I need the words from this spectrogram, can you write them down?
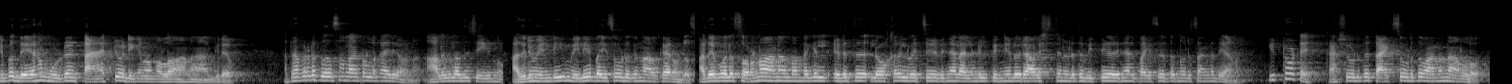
ഇപ്പോൾ ദേഹം മുഴുവൻ ടാറ്റു അടിക്കണം എന്നുള്ളതാണ് ആഗ്രഹം. അത് അവരുടെ പേഴ്സണൽ ആയിട്ടുള്ള കാര്യമാണ്. ആളുകൾ അത് ചെയ്യുന്നു. അതിനുവേണ്ടിയും വലിയ പൈസ കൊടുക്കുന്ന ആൾക്കാരുണ്ട്. അതേപോലെ സ്വർണമാണെന്നുണ്ടെങ്കിൽ എടുത്ത് ലോക്കറിൽ വെച്ച് കഴിഞ്ഞാൽ അല്ലെങ്കിൽ പിന്നീട് ഒരു ആവശ്യത്തിനെടുത്ത് വിറ്റ് കഴിഞ്ഞാൽ പൈസ കിട്ടുന്ന ഒരു സംഗതിയാണ്. ഇട്ടോട്ടെ. കാശ് കൊടുത്ത് ടാക്സ് കൊടുത്ത് വാങ്ങുന്നതാണല്ലോ.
